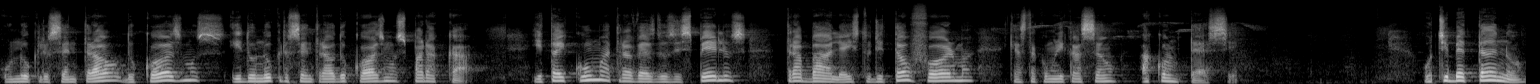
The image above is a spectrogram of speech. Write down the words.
o núcleo central do cosmos e do núcleo central do cosmos para cá. E Taikuma, através dos espelhos, trabalha isto de tal forma que esta comunicação acontece. O tibetano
